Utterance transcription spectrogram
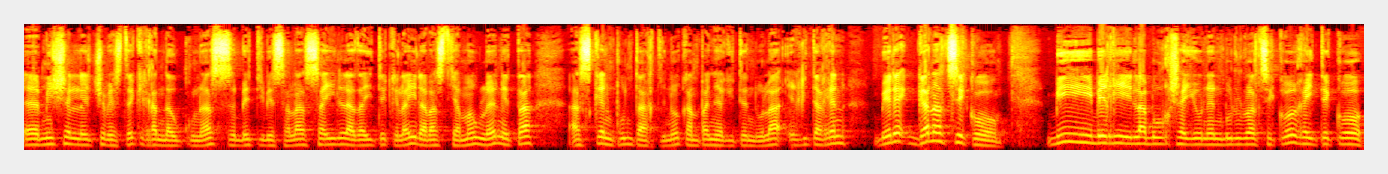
Eh, Michel Etxebestek errandaukunaz, beti bezala zaila daitekela irabaztia maulen eta azken punta hartino kampaina egiten dula erritaren bere ganatzeko. Bi berri labur saionen bururatzeko, reiteko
